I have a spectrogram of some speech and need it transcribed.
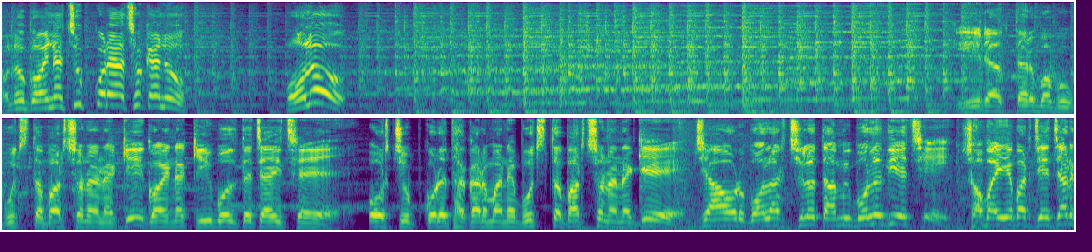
বলো গয়না চুপ করে আছো কেন? বলো! কি ডাক্তার বাবু বুঝতে পারছ না নাকি? গয়না কি বলতে চাইছে? ওর চুপ করে থাকার মানে বুঝতে পারছ না নাকি? যা ওর বলার ছিল তা আমি বলে দিয়েছি। সবাই এবার যে যার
